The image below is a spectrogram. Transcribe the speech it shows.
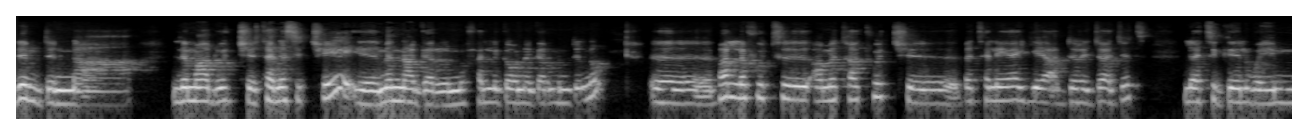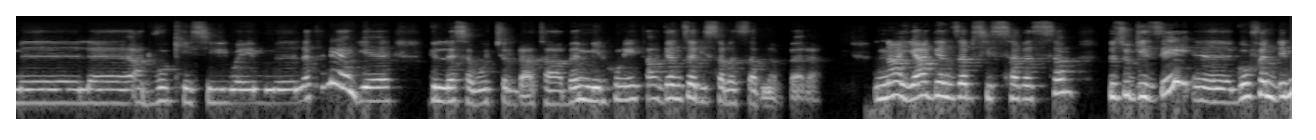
ልምድና ልማዶች ተነስቼ መናገር የምፈልገው ነገር ምንድን ነው ባለፉት አመታቶች በተለያየ አደረጃጀት ለትግል ወይም ለአድቮኬሲ ወይም ለተለያየ ግለሰቦች እርዳታ በሚል ሁኔታ ገንዘብ ይሰበሰብ ነበረ። እና ያ ገንዘብ ሲሰበሰብ ብዙ ጊዜ ጎፈንድሜ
